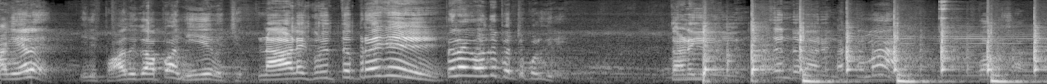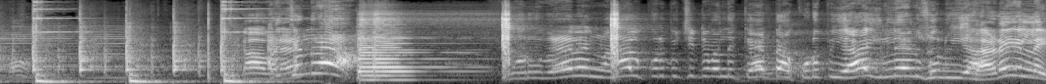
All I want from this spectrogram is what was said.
ஆகையால இதை பாதுகாப்பா நீயே வச்சிரு. நாளை குறித்த பிறகு பிறகு வந்து பெற்றுக்கொள்கிறேன். தடையில் இல்லை சென்று வாருங்கள். சந்திரா ஒருவேளை நாள் குறிப்பிச்சிட்டு வந்து கேட்டா கொடுப்பியா இல்லைன்னு சொல்லுவியா? தடையில்லை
